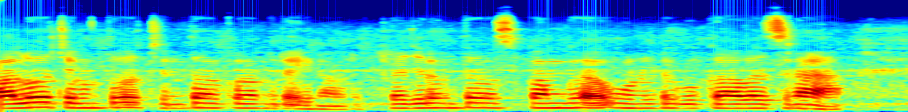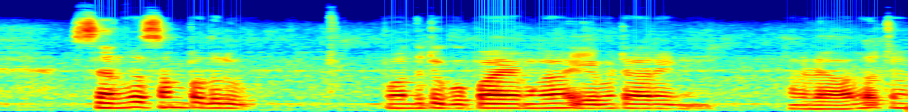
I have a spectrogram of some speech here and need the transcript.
ఆలోచనతో చింతాక్రాంతుడైనాడు. ప్రజలంతా సుఖంగా ఉండటకు కావలసిన సర్వసంపదలు పొందుటకు ఉపాయంగా ఏమిటారని అన్నాడు ఆలోచన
